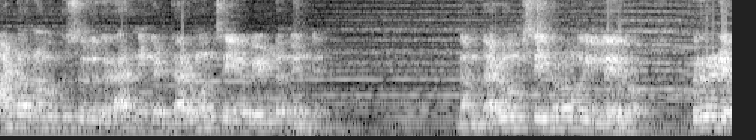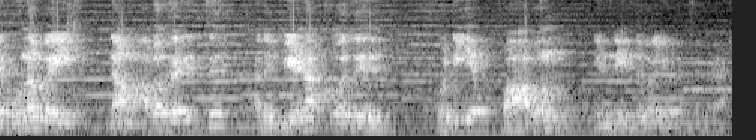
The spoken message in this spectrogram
ஆண்டவர் நமக்கு சொல்லுகிறார் நீங்கள் தர்மம் செய்ய வேண்டும் என்று. நாம் தர்மம் செய்கிறோமோ இல்லையோ பிறருடைய உணவை நாம் அபகரித்து அதை வீணாக்குவது கொடிய பாவம் என்று இது வலியுறுத்துகிறார்.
